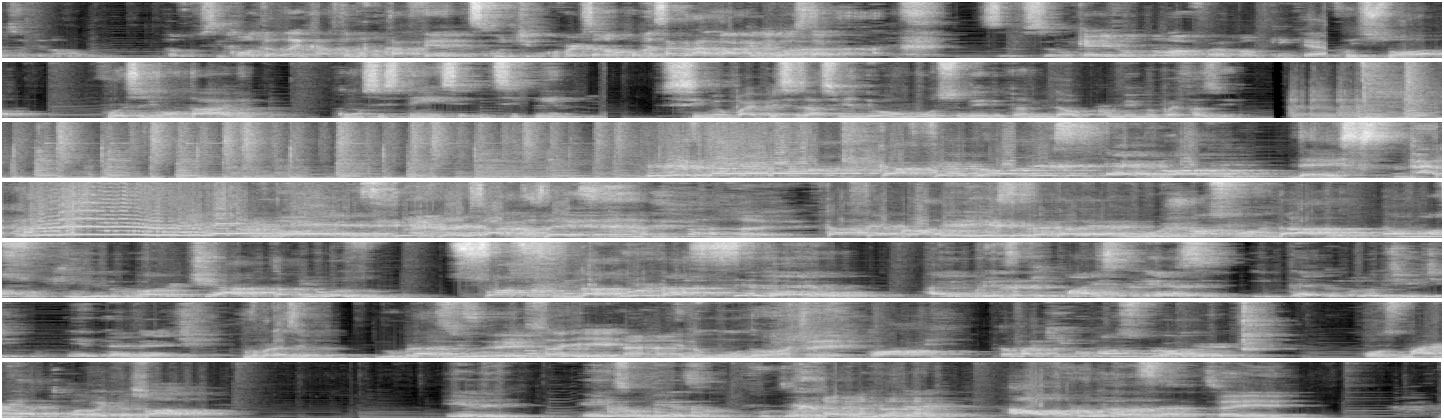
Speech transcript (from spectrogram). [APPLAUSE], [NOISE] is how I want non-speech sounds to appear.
não sei o que, nós vamos. Estamos se encontrando lá em casa, tomando café, discutindo, conversando, vamos começar a gravar aquele negócio lá. Você não quer ir junto, não? Vamos quem quer. Foi só força de vontade, consistência e disciplina. Se meu pai precisasse vender o almoço dele para me dar o que comer, meu pai fazia. Beleza, galera? Café Brothers App 9. 10. [LAUGHS] App 10. Aniversário dos 10. Café Brother Extra, galera. E hoje o nosso convidado é o nosso querido brother Thiago Tamioso, sócio fundador da Celero, a empresa que mais cresce em tecnologia de internet No Brasil. no Brasil. É isso aí. E no mundo, ótimo. Top. Estamos aqui com o nosso brother Osmar Neto. Boa noite, pessoal. Ele, ex-obeso, futuro bodybuilder, Álvaro Lanza. Isso aí.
